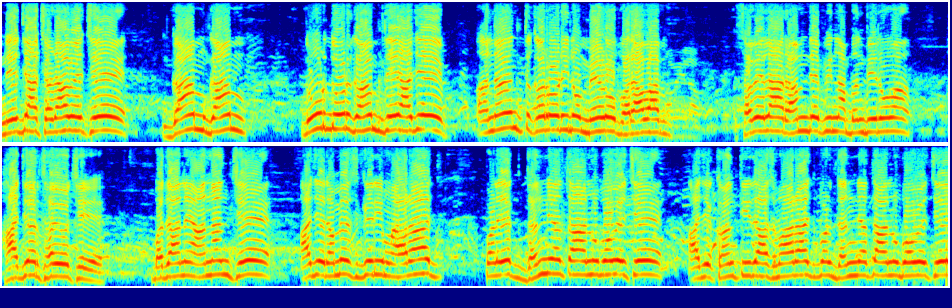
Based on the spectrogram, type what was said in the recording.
નેજા ચડાવે છે. ગામ ગામ, દૂર દૂર ગામથી આજે અનંત કરોડીનો મેળો ભરાવા સવેલા રામદેવીના મંદિરોમાં હાજર થયો છે. બધાને આનંદ છે. આજે રમેશગીરી મહારાજ પણ એક ધન્યતા અનુભવે છે. આજે કાંતિદાસ મહારાજ પણ ધન્યતા અનુભવે છે.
